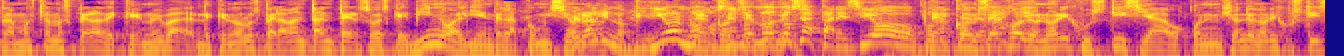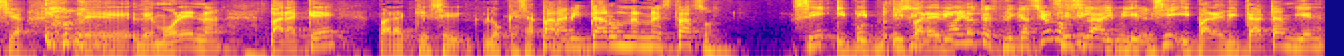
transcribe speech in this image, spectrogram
la muestra más clara de que no iba, de que no lo esperaban tan terso es que vino alguien de la comisión. Pero de- alguien lo pidió, ¿no? O sea, no, Consejo no- no se apareció por del de Consejo de. Honor y Justicia o Comisión de Honor y Justicia de, de Morena. ¿Para qué? Para que se lo que se Para evitar un ernestazo. Sí, y, y- Porque y si para no, no evitar. hay otra explicación, ¿o sí la hay, y- Miguel? y- sí, y para evitar también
